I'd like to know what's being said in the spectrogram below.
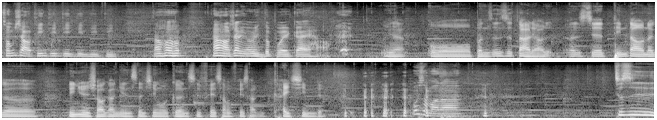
从小听听听听听听，然后他好像永远都不会盖好。对呀，我本身是大寮人，而且听到那个。林园小港延伸线，我个人是非常非常开心的。为什么呢？就是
